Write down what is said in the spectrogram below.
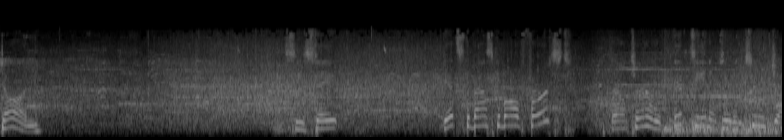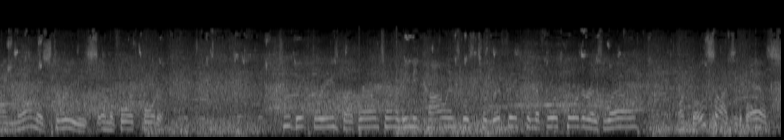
done. NC State gets the basketball first. Brown Turner with 15, including two ginormous threes in the fourth quarter. Two big threes by Brown Turner. Mimi Collins was terrific in the fourth quarter as well. On both sides of the ball. Yes.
